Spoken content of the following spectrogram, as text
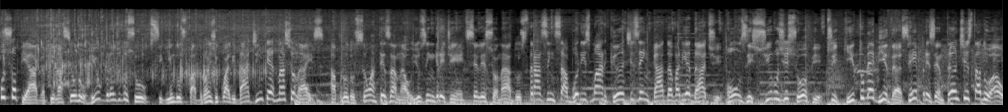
O Shop Agape nasceu no Rio Grande do Sul, seguindo os padrões de qualidade internacionais. A produção artesanal e os ingredientes selecionados trazem sabores marcantes em cada variedade. 11 estilos de chopp. Chiquito Bebidas, representante estadual.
